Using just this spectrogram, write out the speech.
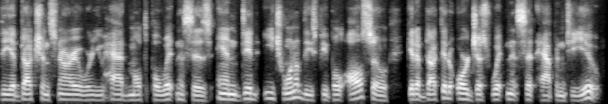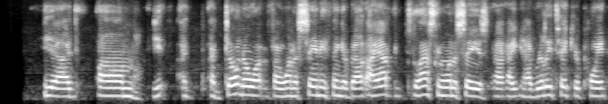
the abduction scenario where you had multiple witnesses. And did each one of these people also get abducted or just witness it happen to you? Yeah, I, um, I, I don't know if I want to say anything about. I have the last thing I want to say is I, I really take your point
